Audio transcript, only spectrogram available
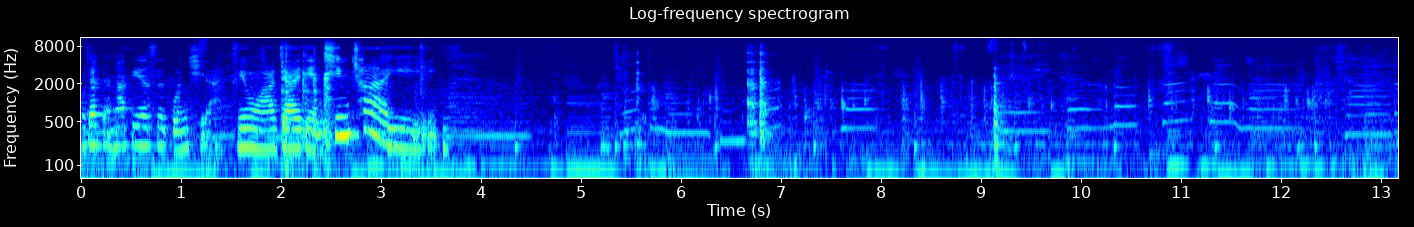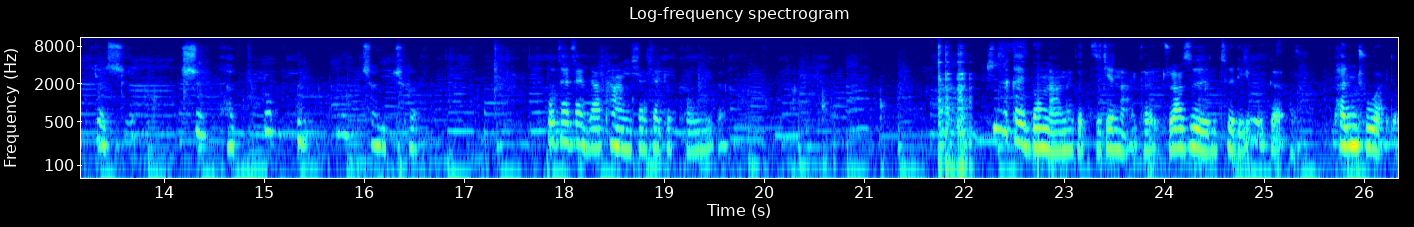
我在等它第二次滚起来，因为我要加一点青菜。就是是很多很多层层，菠菜菜只要烫一下下就可以了。其实可以不用拿那个，直接拿也可以，主要是这里有一个喷出来的，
